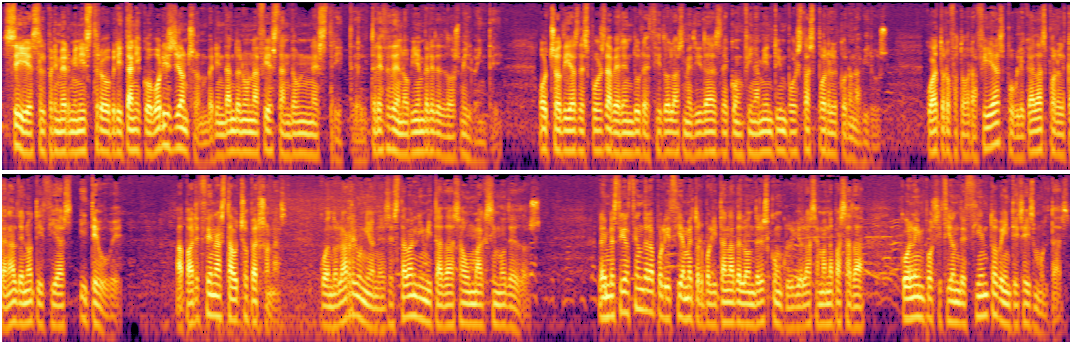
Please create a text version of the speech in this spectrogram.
Sí, es el primer ministro británico Boris Johnson brindando en una fiesta en Downing Street el 13 de noviembre de 2020, ocho días después de haber endurecido las medidas de confinamiento impuestas por el coronavirus. Cuatro fotografías publicadas por el canal de noticias ITV. Aparecen hasta ocho personas, cuando las reuniones estaban limitadas a un máximo de dos. La investigación de la Policía Metropolitana de Londres concluyó la semana pasada con la imposición de 126 multas.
